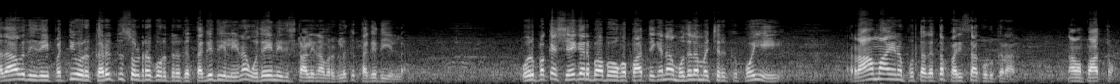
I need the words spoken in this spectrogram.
அதாவது இதை பற்றி ஒரு கருத்து சொல்றதுக்கு ஒருத்தருக்கு தகுதி இல்லைன்னா உதயநிதி ஸ்டாலின் அவர்களுக்கு தகுதி இல்லை. ஒரு பக்கம் சேகர் பாபு அவங்க பார்த்தீங்கன்னா முதலமைச்சருக்கு போய் ராமாயண புத்தகத்தை பரிசா கொடுக்கறார். நாம பார்த்தோம்.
